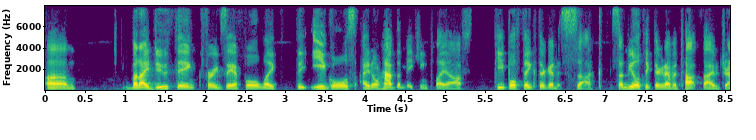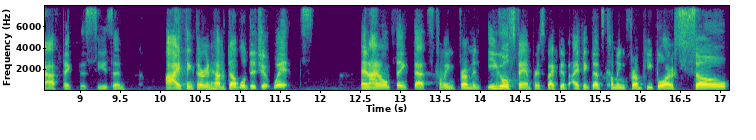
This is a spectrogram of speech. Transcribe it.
Um, but I do think, for example, like the Eagles, I don't have them making playoffs. People think they're going to suck. Some people think they're going to have a top five draft pick this season. I think they're going to have double digit wins. And I don't think that's coming from an Eagles fan perspective. I think that's coming from people are so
